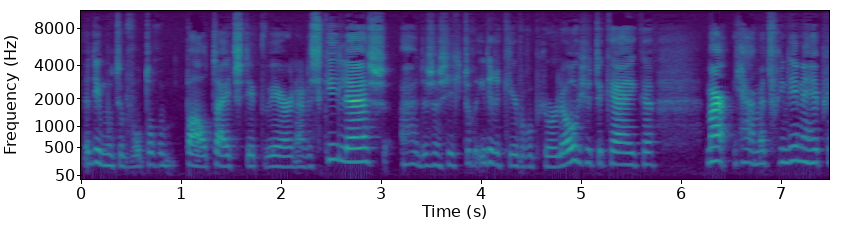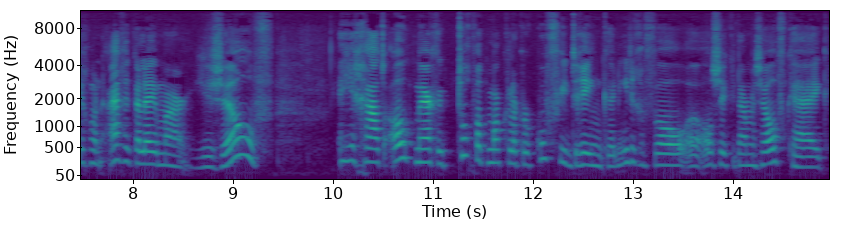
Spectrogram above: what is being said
Die moeten bijvoorbeeld toch een bepaald tijdstip weer naar de skiles. Eh, dus dan zit je toch iedere keer weer op je horloge te kijken. Maar ja, met vriendinnen heb je gewoon eigenlijk alleen maar jezelf. En je gaat ook, merk ik, toch wat makkelijker koffie drinken. In ieder geval uh, als ik naar mezelf kijk.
